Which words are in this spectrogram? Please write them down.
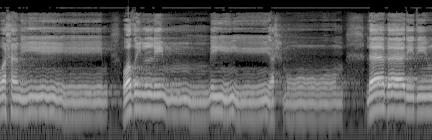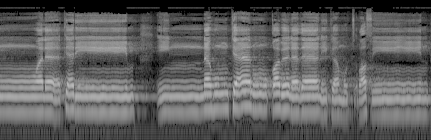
وحميم وظل من يحموم لا بارد ولا كريم. إنهم كانوا قبل ذلك مترفين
